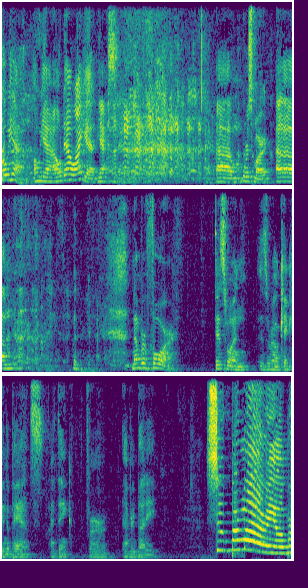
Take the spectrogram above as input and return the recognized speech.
oh yeah, oh yeah, oh now I get yes. Um, we're smart. Um, number four. This one is a real kick in the pants, I think, for everybody. Super Mario Bros.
